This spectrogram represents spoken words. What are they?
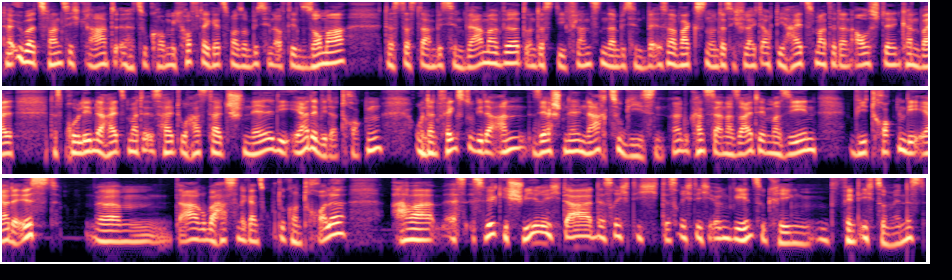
da über 20 Grad äh, zu kommen. Ich hoffe da jetzt mal so ein bisschen auf den Sommer, dass das da ein bisschen wärmer wird und dass die Pflanzen da ein bisschen besser wachsen und dass ich vielleicht auch die Heizmatte dann ausstellen kann, weil das Problem der Heizmatte ist halt, du hast halt schnell die Erde wieder trocken und dann fängst du wieder an, sehr schnell nachzugießen. Du kannst ja an der Seite immer sehen, wie trocken die Erde ist ähm, darüber hast du eine ganz gute Kontrolle, aber es ist wirklich schwierig, da das richtig, das richtig irgendwie hinzukriegen, finde ich zumindest.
